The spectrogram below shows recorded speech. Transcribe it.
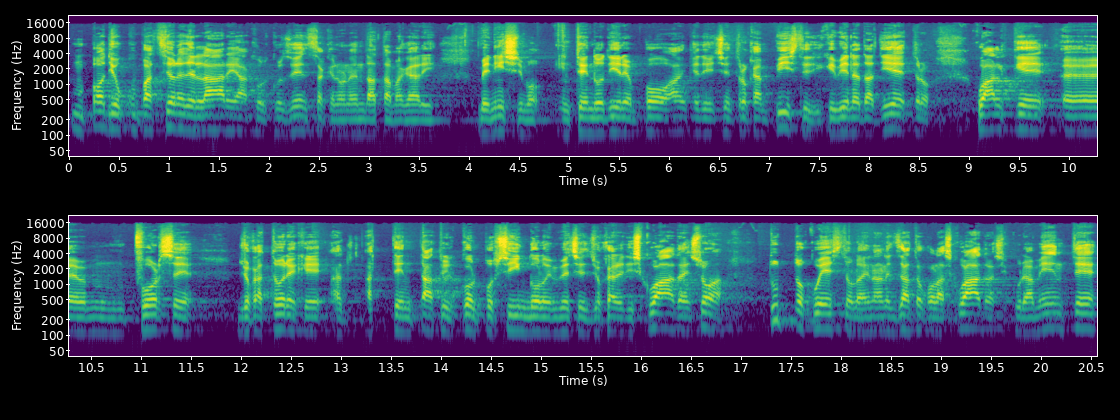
un po' di occupazione dell'area col Cosenza che non è andata magari benissimo, intendo dire un po' anche dei centrocampisti, di chi viene da dietro, qualche ehm, forse giocatore che ha, ha tentato il colpo singolo invece di giocare di squadra, insomma tutto questo l'hai analizzato con la squadra sicuramente,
